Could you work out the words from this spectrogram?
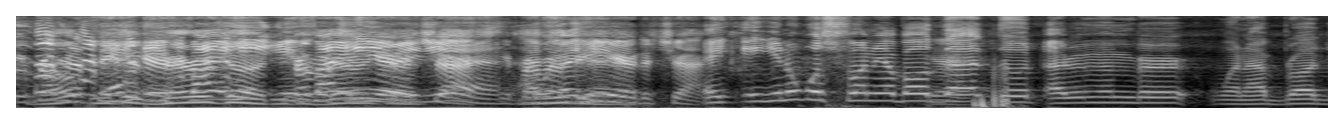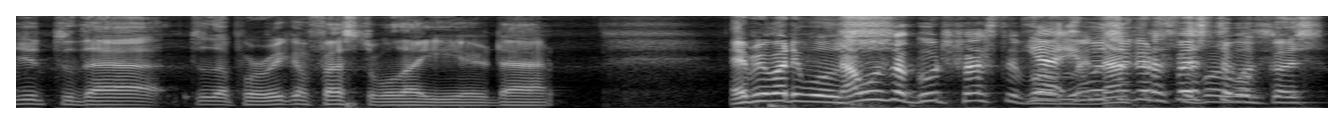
You probably have to hear. did if very I, good. If Very I hear the it, track. yeah. You probably If I to hear hear the track. And, and you know what's funny about Yeah. that, dude? I remember when I brought you to that to the Puerto Rican festival that year. That everybody was. That was a good festival. yeah, it was That a good festival because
